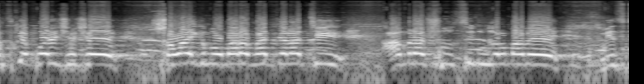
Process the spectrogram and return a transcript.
আজকে পরিশেষে সবাইকে মোবারকবাদ জানাচ্ছি। আমরা সুশৃঙ্খল ভাবে মিছিল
